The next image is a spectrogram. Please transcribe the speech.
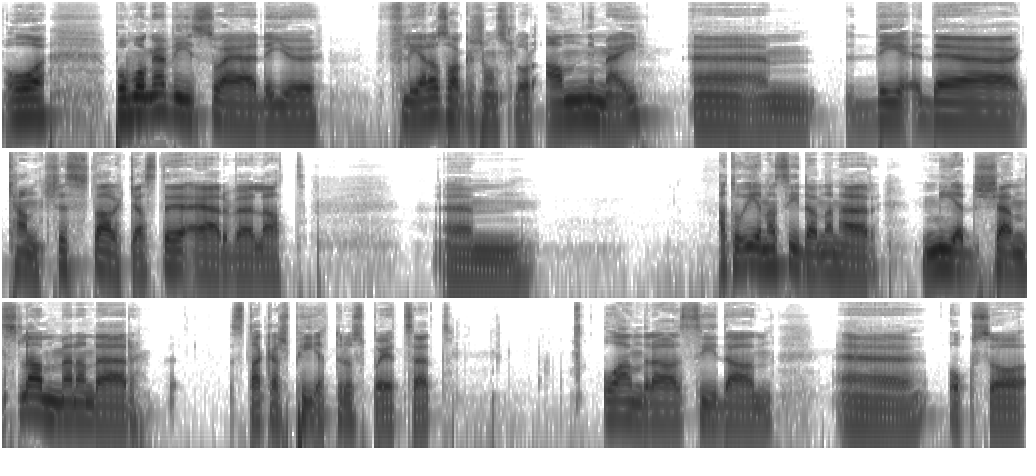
Och på många vis så är det ju flera saker som slår an i mig. Ehm, det, det kanske starkaste är väl att ehm, att å ena sidan den här medkänslan med den där stackars Petrus på ett sätt. Å andra sidan eh, också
